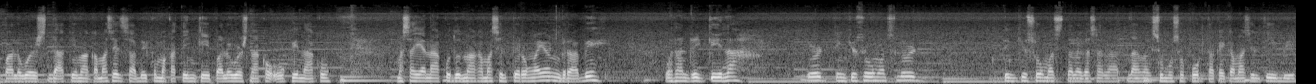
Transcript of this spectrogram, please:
followers. Dati mga kamasil, sabi ko maka 10k followers na ako, okay na ako. Masaya na ako doon mga kamasil. Pero ngayon, grabe. 100k na. Lord, thank you so much Lord. Thank you so much talaga sa lahat na nagsumusuporta kay Kamasil TV.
